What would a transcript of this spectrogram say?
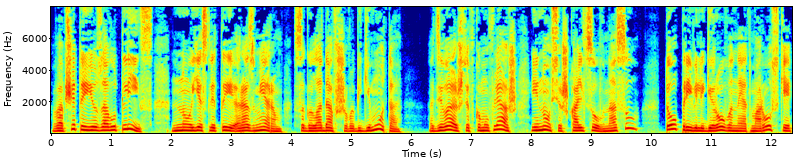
Вообще-то ее зовут Лис, но если ты размером с оголодавшего бегемота одеваешься в камуфляж и носишь кольцо в носу, то привилегированные отморозки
